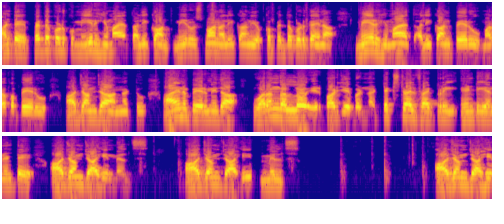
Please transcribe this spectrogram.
అంటే పెద్ద కొడుకు మీర్ హిమాయత్ అలీఖాన్ మీర్ ఉస్మాన్ అలీ ఖాన్ యొక్క పెద్ద కొడుకైన మీర్ హిమాయత్ అలీఖాన్ పేరు మరొక పేరు ఆజాంజా అన్నట్టు. ఆయన పేరు మీద వరంగల్లో ఏర్పాటు చేయబడిన టెక్స్టైల్ ఫ్యాక్టరీ ఏంటి అని అంటే Azam Jahi mills. Azam Jahi mills. Azam Jahi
